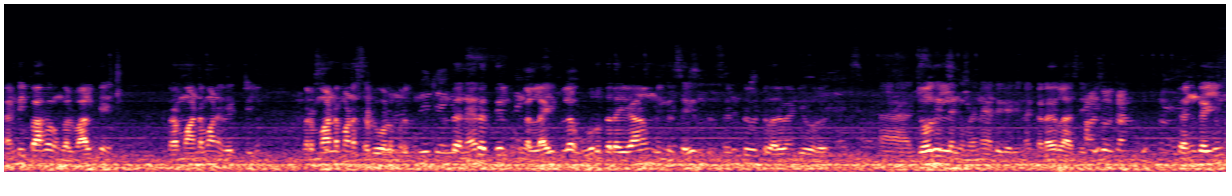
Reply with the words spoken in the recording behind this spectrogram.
கண்டிப்பாக உங்கள் வாழ்க்கை பிரம்மாண்டமான வெற்றியும் பிரம்மாண்டமான செல்வங்களும் இருக்கும். இந்த நேரத்தில் உங்கள் லைஃப்பில் ஒரு தடவையானும் நீங்கள் செய்து சென்று விட்டு வர வேண்டிய ஒரு ஜோதிலிங்கம் ஜோதிர்லிங்கம் என்ன என்று கேட்டீங்கன்னா கடகராசிக்கு கங்கையும்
